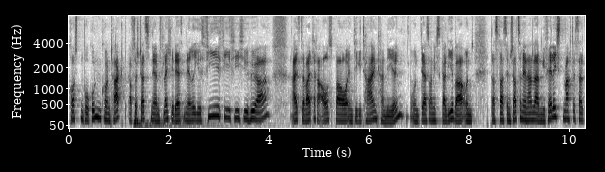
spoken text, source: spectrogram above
Kosten pro Kundenkontakt auf der stationären Fläche, der ist in der Regel viel, viel, viel, viel höher als der weitere Ausbau in digitalen Kanälen und der ist auch nicht skalierbar und das, was den stationären Handel am gefährlichsten macht, ist halt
